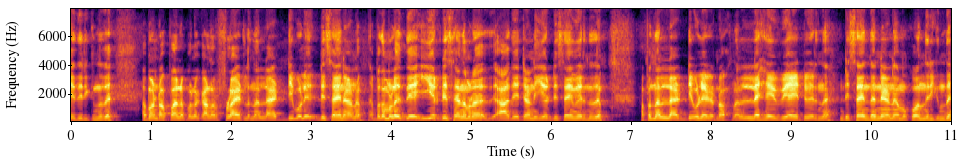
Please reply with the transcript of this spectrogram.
ചെയ്തിരിക്കുന്നത്. അപ്പോൾ ഉണ്ടോ പല പല കളർഫുൾ ആയിട്ടുള്ള നല്ല അടിപൊളി ഡിസൈനാണ് അപ്പോൾ നമ്മൾ ഇത് ഈ ഒരു ഡിസൈൻ നമ്മുടെ ആദ്യമായിട്ടാണ് ഈ ഒരു ഡിസൈൻ വരുന്നത്. അപ്പോൾ നല്ല അടിപൊളിയായിട്ട് കേട്ടോ നല്ല ഹെവി ആയിട്ട് വരുന്ന ഡിസൈൻ തന്നെയാണ് നമുക്ക് വന്നിരിക്കുന്നത്.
